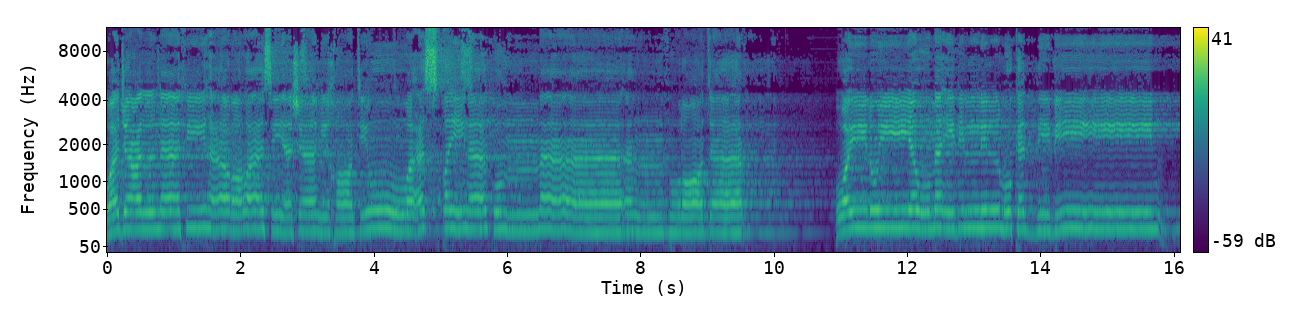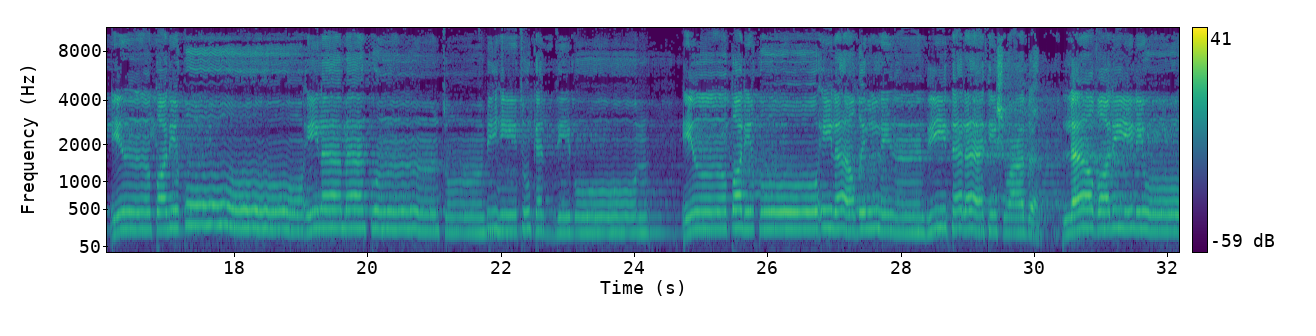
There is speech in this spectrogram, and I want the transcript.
وجعلنا فيها رواسي شامخات وأسقيناكم ماء فراتا. ويل يومئذ للمكذبين. انطلقوا إلى ما كنتم به تكذبون. انطلقوا إلى ظل ذي ثلاث شعب، لا ظليل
